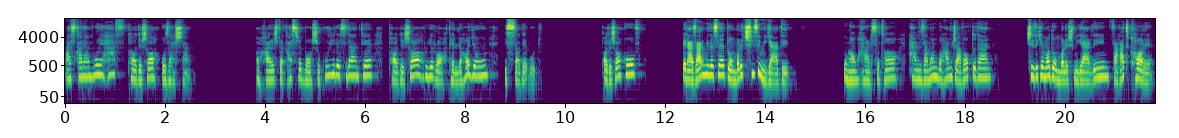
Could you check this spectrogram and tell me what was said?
از قلم روی هفت پادشاه گذشتند. آخرش به قصر باشکوهی رسیدند که پادشاه روی راه پله های اون ایستاده بود. پادشاه گفت به نظر می‌رسه دنبال چیزی میگردید. اونام هر ستا همزمان با هم جواب دادن چیزی که ما دنبالش میگردیم فقط کاره.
